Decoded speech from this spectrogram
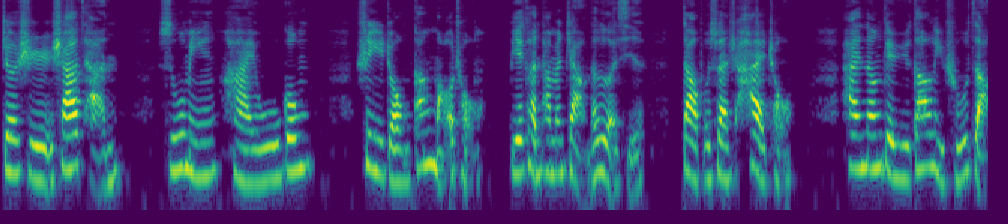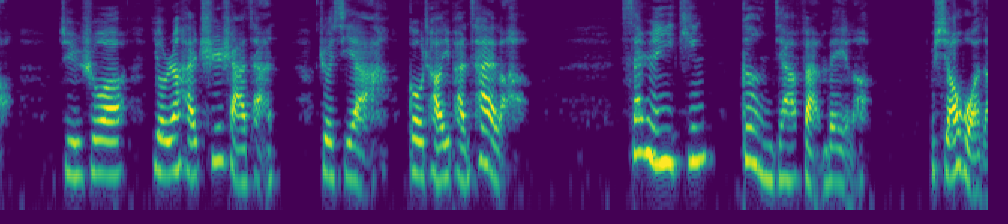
这是沙蚕，俗名海蜈蚣，是一种刚毛虫。别看它们长得恶心，倒不算是害虫，还能给鱼缸里除藻。据说有人还吃沙蚕，这些啊，够炒一盘菜了。”三人一听，更加反胃了。小伙子，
